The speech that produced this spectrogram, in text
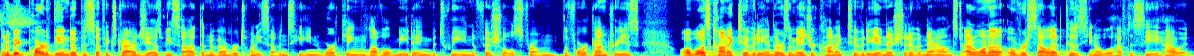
And a big part of the Indo Pacific strategy, as we saw at the November 2017 working level meeting between officials from the four countries, uh, was connectivity. And there was a major connectivity initiative announced. I don't want to oversell it because, you know, we'll have to see how it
